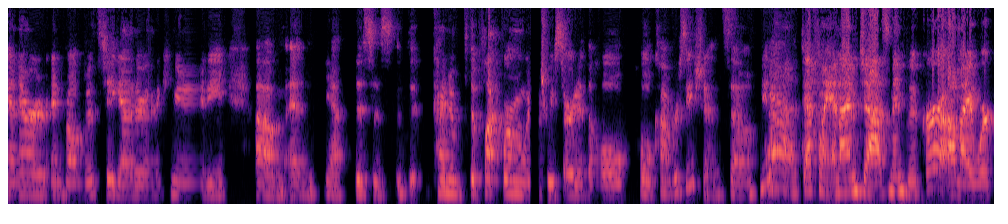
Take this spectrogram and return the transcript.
and are involved with together in the community. Um, and yeah, this is the, kind of the platform in which we started the whole whole conversation. So yeah, yeah definitely. And I'm Jasmine Bucher. Um, I work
